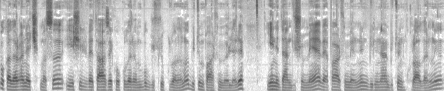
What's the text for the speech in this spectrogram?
bu kadar öne çıkması yeşil ve taze kokuların bu güçlü kullanımı bütün parfümörleri yeniden düşünmeye ve parfümerinin bilinen bütün kurallarını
